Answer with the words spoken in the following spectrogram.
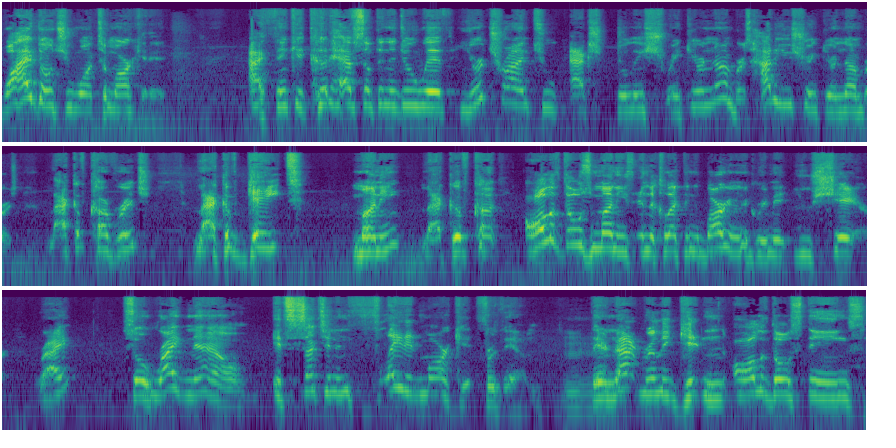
Why don't you want to market it? I think it could have something to do with you're trying to actually shrink your numbers. How do you shrink your numbers? Lack of coverage, lack of gate money, lack of cut. All of those monies in the collecting and bargaining agreement you share, right? So right now, it's such an inflated market for them Mm-hmm. They're not really getting all of those things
